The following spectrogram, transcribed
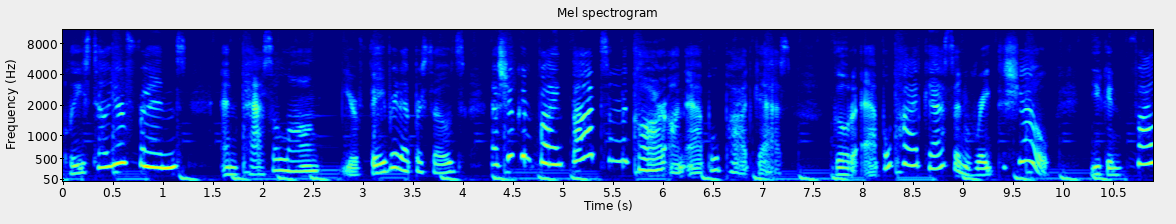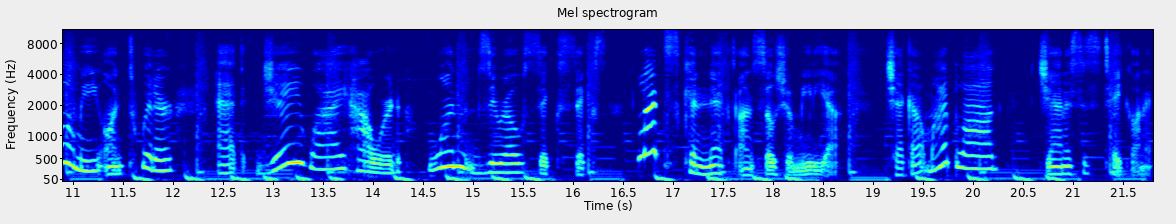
Please tell your friends and pass along your favorite episodes as you can find Thoughts in the Car on Apple Podcasts. Go to Apple Podcasts and rate the show. You can follow me on Twitter at JYHoward1066. Let's connect on social media. Check out my blog, Janice's Take on It.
